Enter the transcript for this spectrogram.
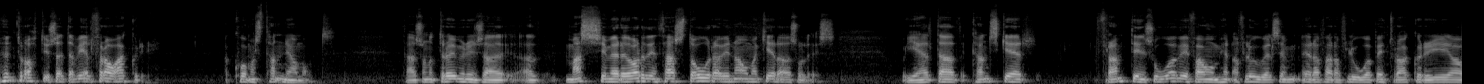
180 sæta vel frá Akureyri að komast tanni á mót. Það er svona draumurinn að, að massi verið orðin það stóra við náum að gera það svo leiðis og ég held að kannski er framtíðin svo að við fáum hérna flugvel sem er að fara að fljúa beint frá Akureyri á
